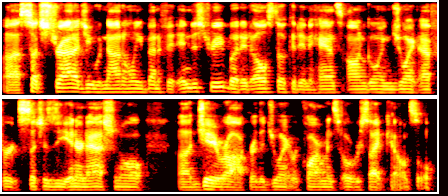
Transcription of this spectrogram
Uh, such strategy would not only benefit industry, but it also could enhance ongoing joint efforts such as the international uh, JROC or the Joint Requirements Oversight Council.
